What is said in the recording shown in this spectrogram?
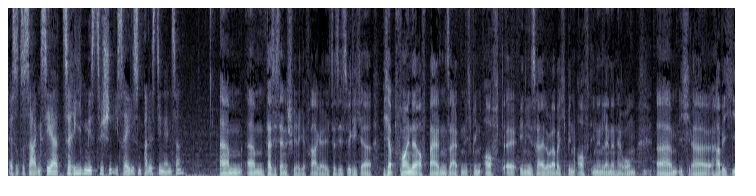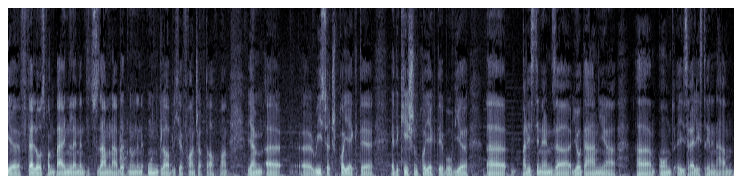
äh, sozusagen sehr zerrieben ist zwischen Israelis und Palästinensern? Ähm, ähm, das ist eine schwierige Frage. Das ist wirklich. Äh, ich habe Freunde auf beiden Seiten. Ich bin oft äh, in Israel, oder aber ich bin oft in den Ländern herum. Ähm, ich äh, habe hier Fellows von beiden Ländern, die zusammenarbeiten und eine unglaubliche Freundschaft aufbauen. Wir haben äh, äh, Research-Projekte, Education-Projekte, wo wir äh, Palästinenser, Jordanier, ähm, und Israelis drinnen haben.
